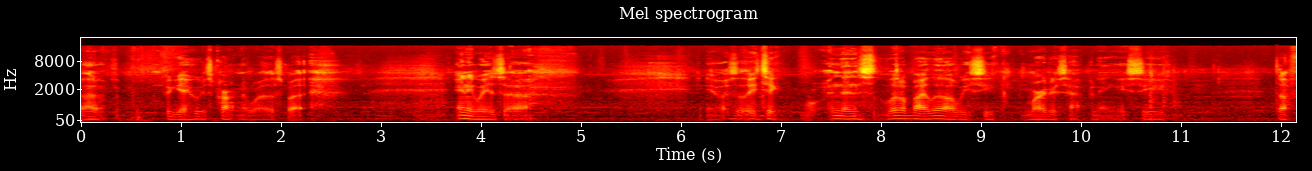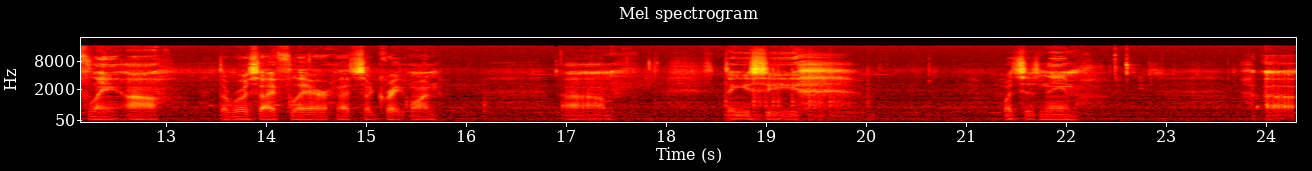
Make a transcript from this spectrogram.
I forget who his partner was, but, anyways, uh, you know, so they take, and then little by little we see murders happening. You see the flame, uh, the roadside flare, that's a great one. Um, then you see, what's his name? Uh,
